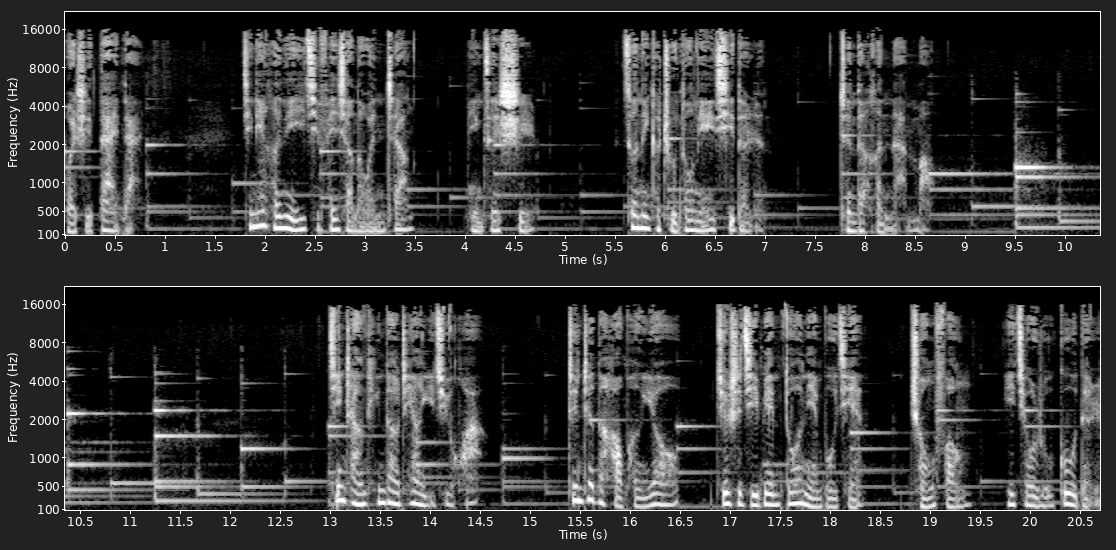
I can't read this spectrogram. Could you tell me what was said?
我是戴戴。今天和你一起分享的文章，名字是《做那个主动联系的人》，真的很难吗？经常听到这样一句话：真正的好朋友，就是即便多年不见，重逢依旧如故的人。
